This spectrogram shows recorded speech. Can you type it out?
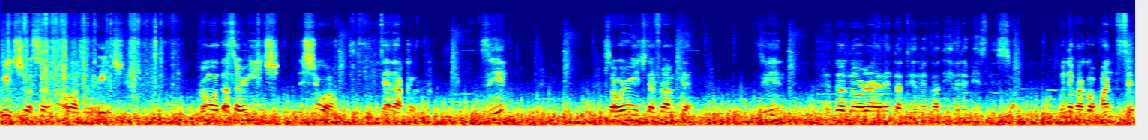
reach show certain hours to reach, promoter say reach the show 10 o'clock. See? So we reach there from 10. See? You don't know Royal Entertainment are dealing the business, so we never got on set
